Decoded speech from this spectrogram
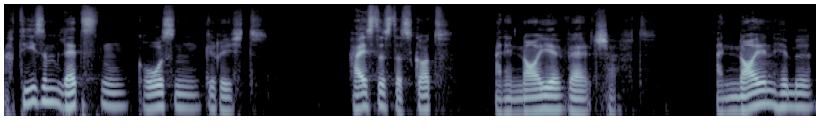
nach diesem letzten großen Gericht, heißt es, dass Gott eine neue Welt schafft, einen neuen Himmel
